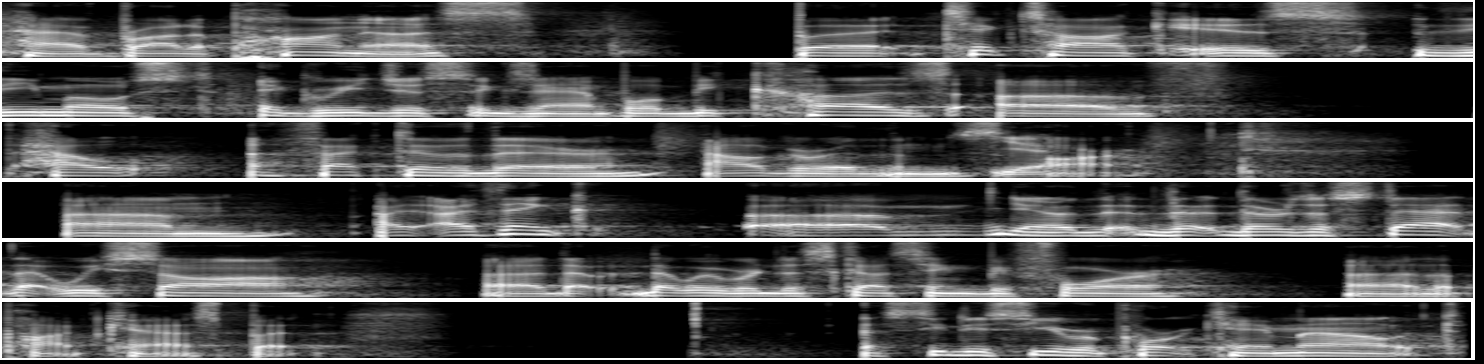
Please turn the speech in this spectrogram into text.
have brought upon us. But TikTok is the most egregious example because of how effective their algorithms Yeah. are. Um, I, I think um, you know th- th- there's a stat that we saw uh, that that we were discussing before uh, the podcast, but a CDC report came out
